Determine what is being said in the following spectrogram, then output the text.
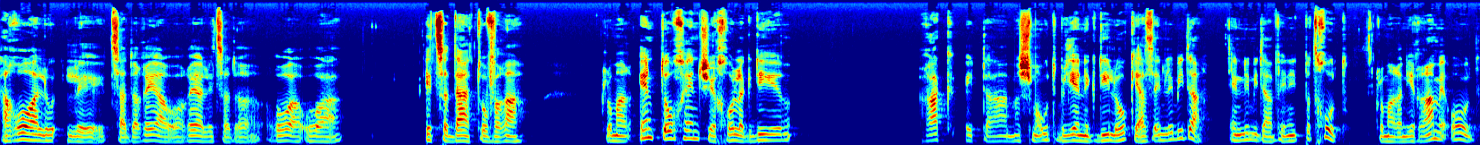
הרוע לצד הרע, או הרע לצד הרוע, או עץ הדעת טוב ורע. כלומר, אין תוכן שיכול להגדיר רק את המשמעות בלי הנגדי לו, כי אז אין למידה. אין למידה ואין התפתחות. כלומר, אני רע מאוד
